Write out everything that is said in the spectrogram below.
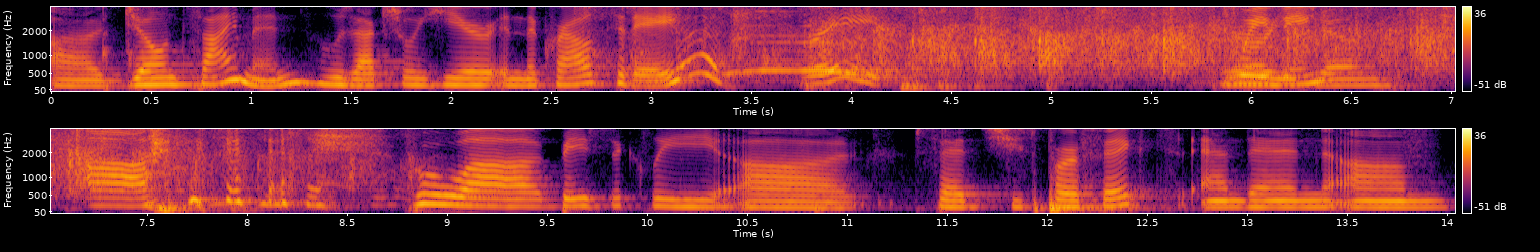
uh, Joan Simon, who's actually here in the crowd today. Yes, great. Waving. Uh, who uh, basically uh, said she's perfect, and then, um,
